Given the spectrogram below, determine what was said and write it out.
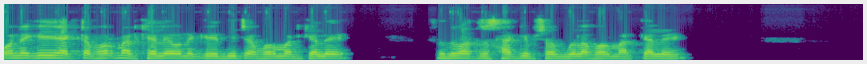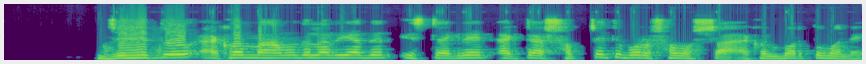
অনেকেই একটা ফরম্যাট খেলে অনেকে দুইটা ফরম্যাট খেলে, শুধুমাত্র সাকিব সবগুলা ফরম্যাট খেলে। যেহেতু এখন মাহমুদুল্লাহ রিয়াদের স্ট্রাইক রেট একটা সবচাইতে বড় সমস্যা এখন বর্তমানে।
